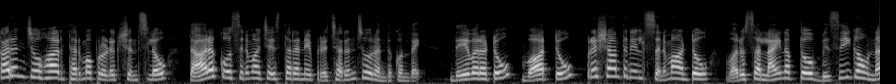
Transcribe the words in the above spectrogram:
కరణ్ జోహార్ ధర్మ ప్రొడక్షన్స్లో తారకో సినిమా చేస్తారనే ప్రచారం జోరందుకుంది Devara two war two Prashanth Neel cinema అంటూ వరుస లైనప్తో బిజీగా ఉన్న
